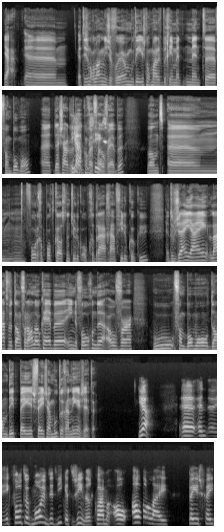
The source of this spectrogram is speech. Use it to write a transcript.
ja, ehm, het is nog lang niet zo voor. We moeten eerst nog maar eens beginnen met, met eh, Van Bommel. Daar zouden we het Ja, ook nog even over hebben. Want ehm, vorige podcast natuurlijk opgedragen aan Philip Cocu. En toen zei jij, laten we het dan vooral ook hebben in de volgende over hoe Van Bommel dan dit PSV zou moeten gaan neerzetten. Ja, Eh, en eh, ik vond het ook mooi om dit weekend te zien. Er kwamen al allerlei PSV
